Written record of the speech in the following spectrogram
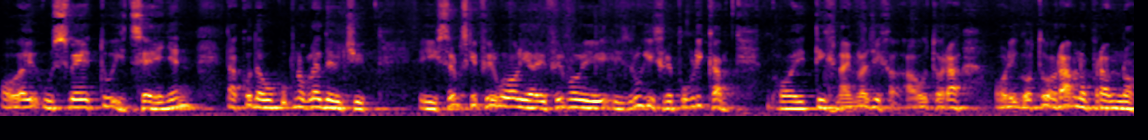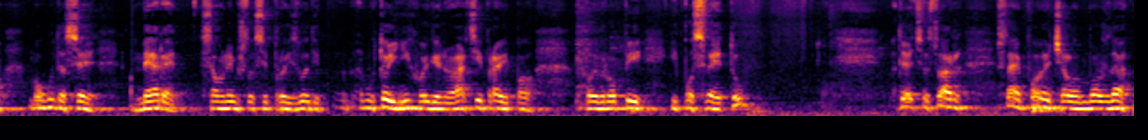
ovaj, u svetu i cenjen, tako da ukupno gledajući i srpski filmovi, a i filmovi iz drugih republika, ovaj, tih najmlađih autora, oni gotovo ravnopravno mogu da se mere sa onim što se proizvodi u toj njihovoj generaciji pravi po, po Evropi i po svetu. Treća stvar, šta je povećalo možda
